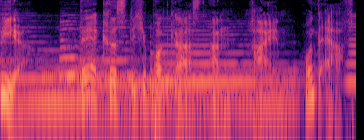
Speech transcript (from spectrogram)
Wir, der christliche Podcast an Rhein und Erft.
